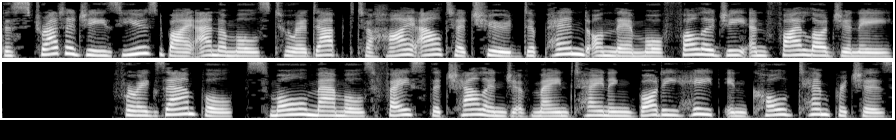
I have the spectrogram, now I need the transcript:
The strategies used by animals to adapt to high altitude depend on their morphology and phylogeny. For example, small mammals face the challenge of maintaining body heat in cold temperatures,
